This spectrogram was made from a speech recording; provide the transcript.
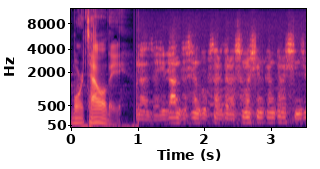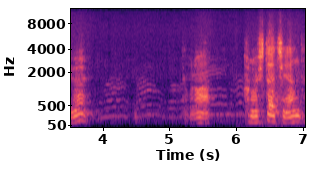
mortality. なんイランで宣告されたらその瞬間から死んじまうところがこの人は違うんだ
